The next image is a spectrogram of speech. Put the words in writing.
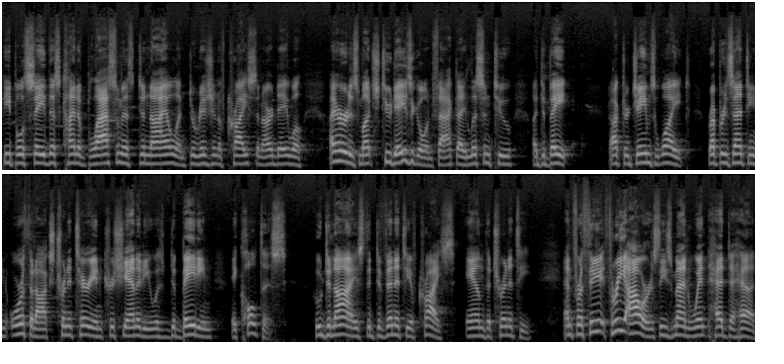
people say this kind of blasphemous denial and derision of Christ in our day? Well, I heard as much two days ago, in fact. I listened to a debate. Dr. James White, representing Orthodox Trinitarian Christianity, was debating a cultist who denies the divinity of Christ and the Trinity. And for three, three hours, these men went head to head.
